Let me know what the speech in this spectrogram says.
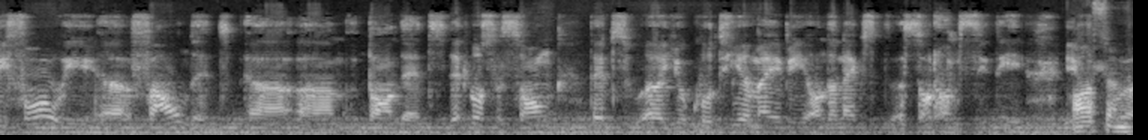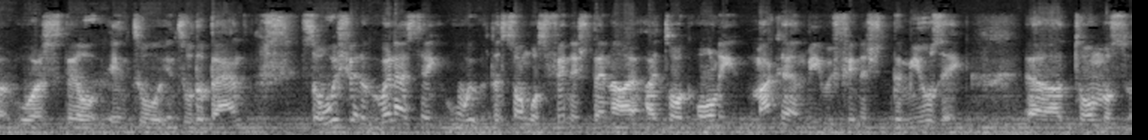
before we uh, founded uh, um, Bonded, that was a song that uh, you could hear maybe on the next Sodom CD if awesome. you were, were still into into the band. So we when I say the song was finished, then I, I talk only Makka and me. We finished the music. Uh, Tom was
